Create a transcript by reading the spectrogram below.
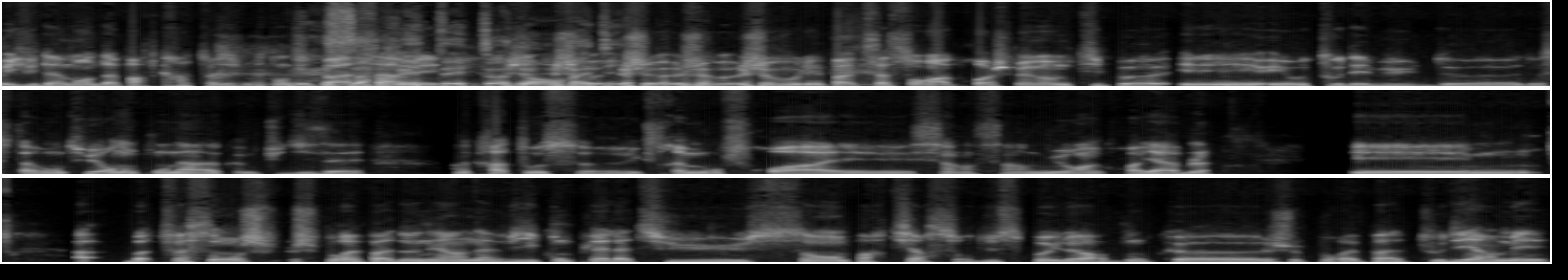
évidemment de la part de Kratos, je m'attendais pas à ça, mais je, on va dire. Je, je, voulais pas que ça s'en rapproche même un petit peu. Et, mm. et au tout début de, de, cette aventure, donc on a, comme tu disais, un Kratos euh, extrêmement froid et c'est un, un, mur incroyable. Et ah, bah, de toute façon, je, je pourrais pas donner un avis complet là-dessus sans partir sur du spoiler, donc euh, je pourrais pas tout dire. Mais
